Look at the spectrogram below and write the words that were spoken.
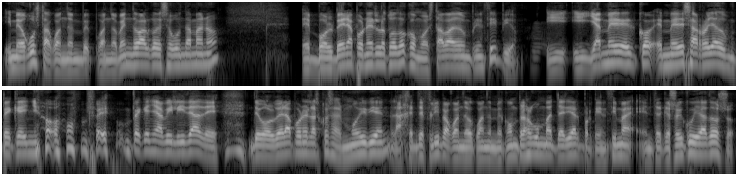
Y me gusta cuando, cuando vendo algo de segunda mano eh, volver a ponerlo todo como estaba de un principio. Y, ya me, he desarrollado un pequeño, una pequeña habilidad de, volver a poner las cosas muy bien. La gente flipa cuando, cuando me compra algún material, porque encima, entre que soy cuidadoso,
